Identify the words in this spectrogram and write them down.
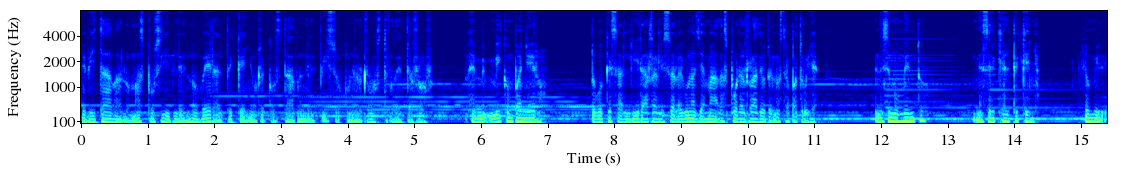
Evitaba lo más posible no ver al pequeño recostado en el piso con el rostro de terror. Eh, mi, mi compañero tuvo que salir a realizar algunas llamadas por el radio de nuestra patrulla. En ese momento me acerqué al pequeño. Lo miré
